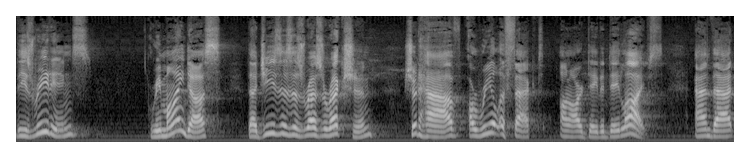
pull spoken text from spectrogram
These readings remind us that Jesus' resurrection should have a real effect on our day to day lives, and that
